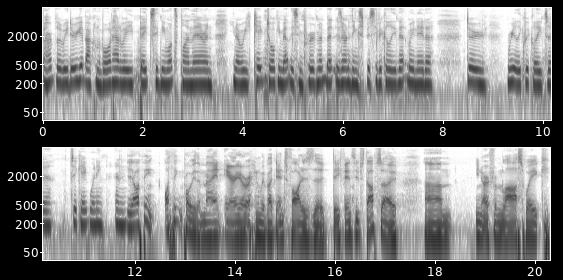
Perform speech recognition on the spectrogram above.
hopefully we do get back on the board. How do we beat Sydney? What's the plan there? And you know, we keep talking about this improvement, but is there anything specifically that we need to do really quickly to to keep winning? And Yeah, I think I think probably the main area I reckon we've identified is the defensive stuff. So, um, you know, from last week,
